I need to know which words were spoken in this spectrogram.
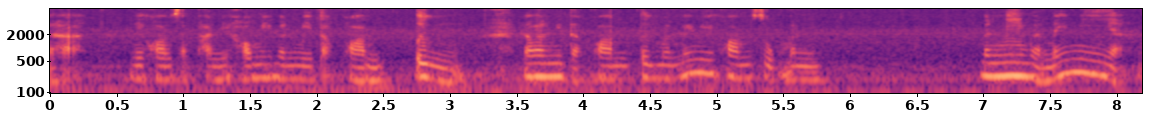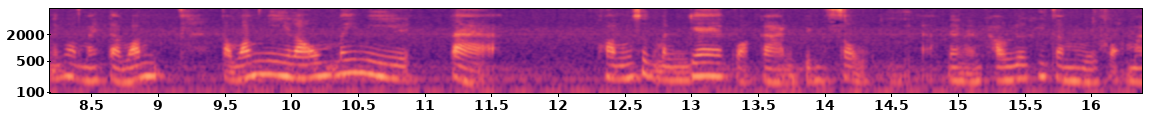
อะค่ะ ในความสัมพันธ์ที่เขามีมันมีแต่ความตึงแล้วมันมีแต่ความตึงมันไม่มีความสุขมัน มันมีเหมือนไม่มีอะนึกออกไหมแต่ว่า แต่ว่ามีแล้วไม่มีแต่ความรู้สึกมันแย่กว่าการเป็นโสดอีกดังนั้นเขาเลือกที่จะ move ออกมา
